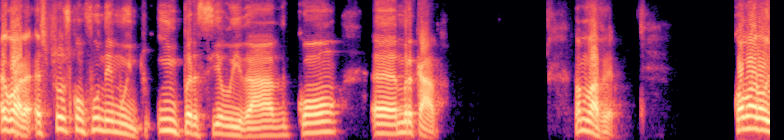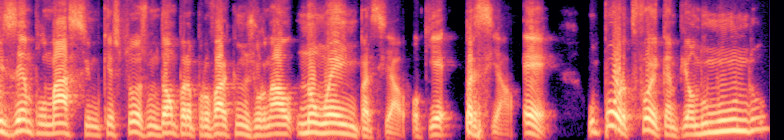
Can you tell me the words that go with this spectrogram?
Agora, as pessoas confundem muito imparcialidade com uh, mercado. Vamos lá ver. Qual era o exemplo máximo que as pessoas me dão para provar que um jornal não é imparcial, ou que é parcial? É, o Porto foi campeão do mundo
